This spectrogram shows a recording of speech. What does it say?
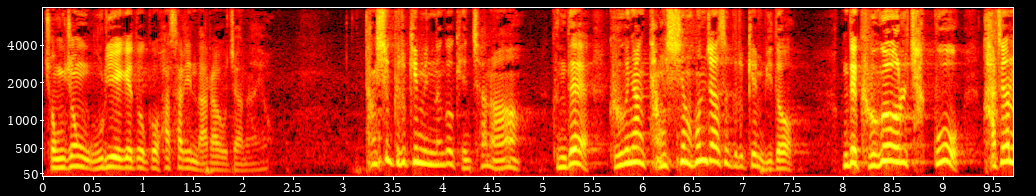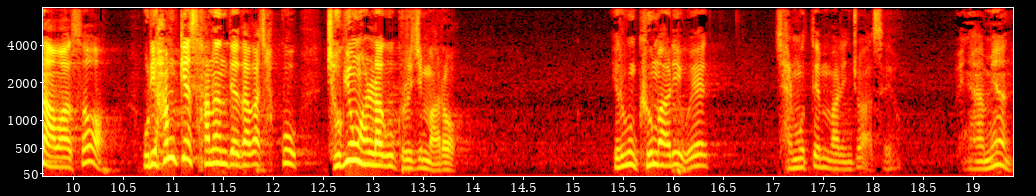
종종 우리에게도 그 화살이 날아오잖아요. 당신 그렇게 믿는 거 괜찮아. 근데 그거 그냥 당신 혼자서 그렇게 믿어. 근데 그걸 자꾸 가져 나와서 우리 함께 사는 데다가 자꾸 적용하려고 그러지 말어. 여러분 그 말이 왜 잘못된 말인 줄 아세요? 왜냐하면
